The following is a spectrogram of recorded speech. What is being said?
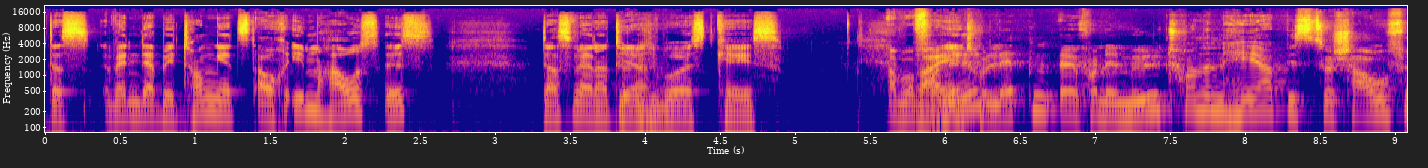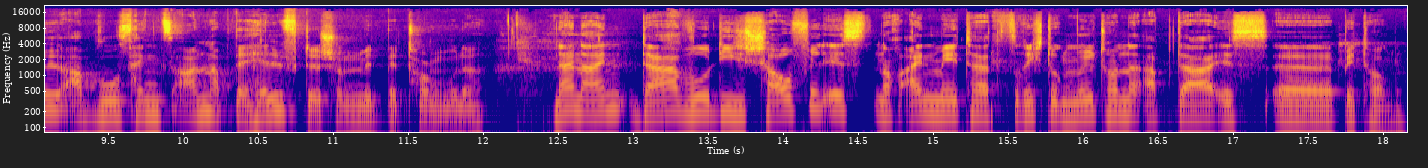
Das, wenn der Beton jetzt auch im Haus ist, das wäre natürlich Ja. Worst Case. Aber von weil- den Toiletten, äh, von den Mülltonnen her bis zur Schaufel, ab wo fängt es an? Ab der Hälfte schon mit Beton, oder? Nein, nein, da wo die Schaufel ist, noch einen Meter Richtung Mülltonne, ab da ist äh, Beton.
